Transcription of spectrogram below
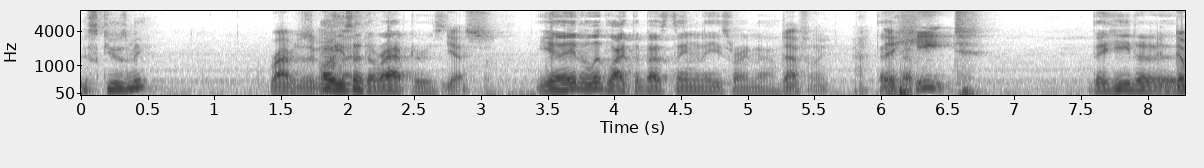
Excuse me. Raptors are going. Oh, you back. said the Raptors. yes, Yeah, they look like the best team in the East right now. definitely. They the def- Heat. The Heat of the-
